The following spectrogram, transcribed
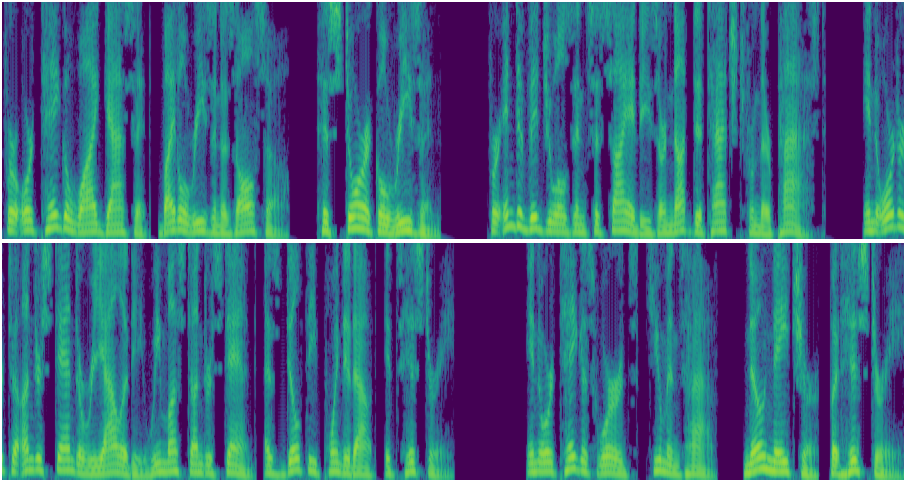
For Ortega y Gasset, vital reason is also historical reason, for individuals and societies are not detached from their past. In order to understand a reality we must understand, as Dilthey pointed out, its history. In Ortega's words, humans have no nature, but history,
